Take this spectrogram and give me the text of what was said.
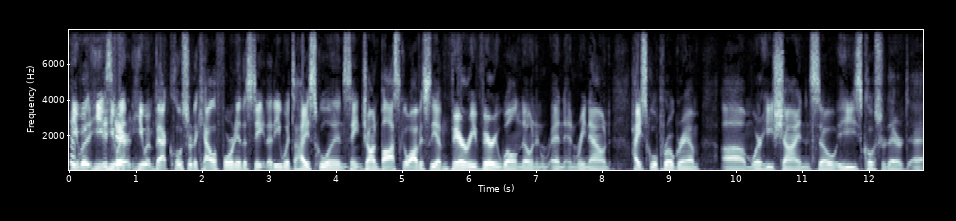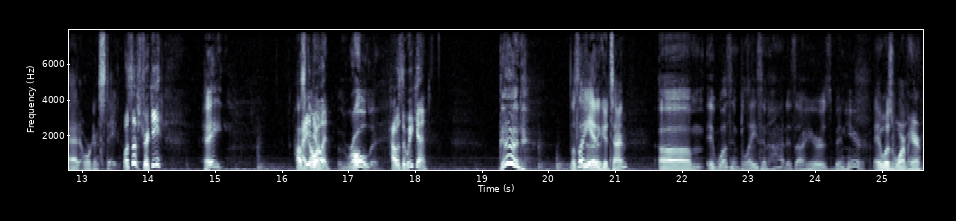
He was he, he went he went back closer to California, the state that he went to high school in, St. John Bosco, obviously Mm-hmm. a very very well known and, and and renowned high school program um, where he shined, and so he's closer there at Oregon State. What's up, Stricky? Hey, How's How it you going? doing? rolling. How was the weekend? Good. Looks like you had a Good. good time. Um, it wasn't blazing hot as I hear it's been here. It was warm here.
